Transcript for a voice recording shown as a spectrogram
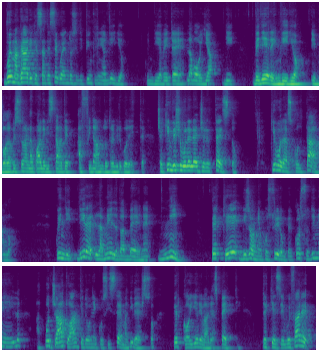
voi magari che state seguendo siete più inclini al video, quindi avete la voglia di vedere in video la persona alla quale vi state affidando, tra virgolette. C'è chi invece vuole leggere il testo, chi vuole ascoltarlo. Quindi dire la mail va bene, ni perché bisogna costruire un percorso di mail appoggiato anche da un ecosistema diverso per cogliere vari aspetti. Perché se vuoi fare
